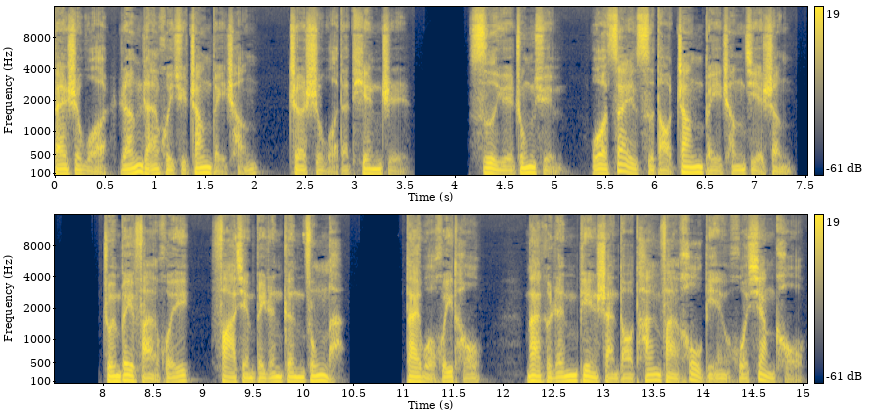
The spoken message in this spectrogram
但是我仍然会去张北城，这是我的天职。四月中旬，我再次到张北城接生，准备返回，发现被人跟踪了。待我回头，那个人便闪到摊贩后边或巷口，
